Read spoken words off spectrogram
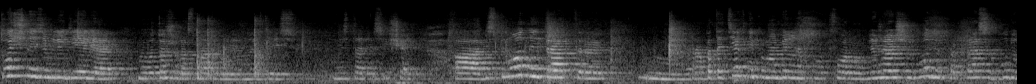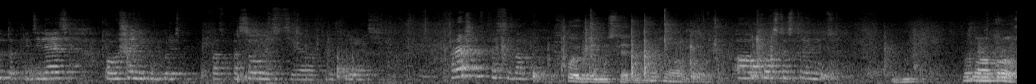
точное земледелие, мы его тоже рассматривали, но здесь не стали освещать, а, беспилотные тракторы, робототехника, мобильные платформы в ближайшие годы как раз и будут определять повышение конкурентоспособности предприятий. Хорошо, спасибо. Какой объем исследований? Можно вопрос? А, просто страницу. Можно вопрос.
